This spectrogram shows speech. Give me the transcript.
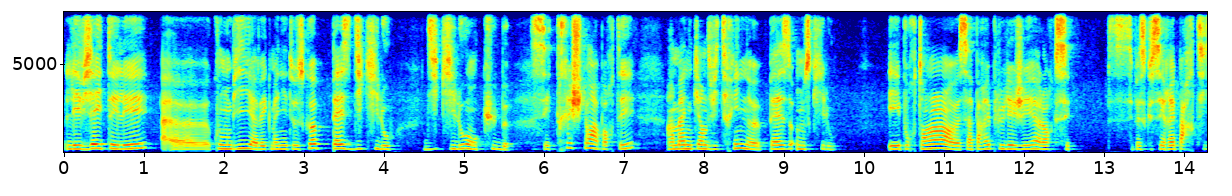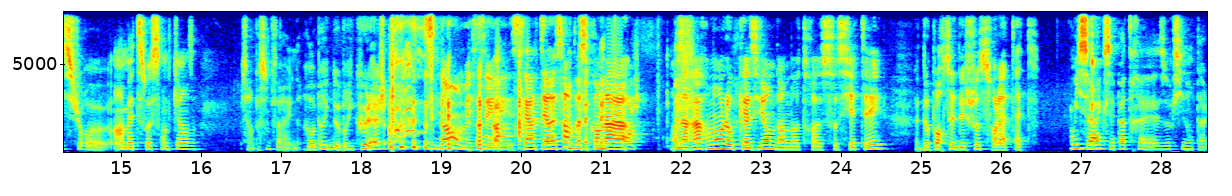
Les vieilles télé euh, combi avec magnétoscope pèsent 10 kg. 10 kg en cube. C'est très chiant à porter. Un mannequin de vitrine pèse 11 kg. Et pourtant, euh, ça paraît plus léger alors que c'est parce que c'est réparti sur euh, 1m75. J'ai l'impression de faire une rubrique de bricolage. non, mais c'est intéressant parce qu'on a, on a rarement l'occasion dans notre société de porter des choses sur la tête. Oui, c'est vrai que c'est pas très occidental.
